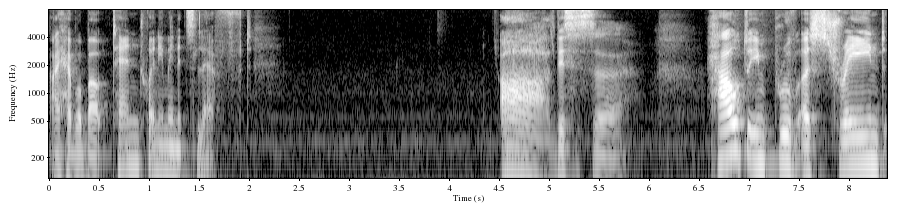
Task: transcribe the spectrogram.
I have about 10 20 minutes left. Ah, this is uh, how to improve a strained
